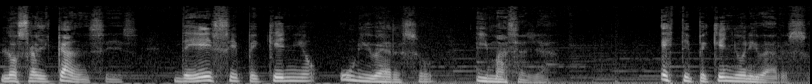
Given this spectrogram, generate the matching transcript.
los alcances de ese pequeño universo y más allá. Este pequeño universo,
